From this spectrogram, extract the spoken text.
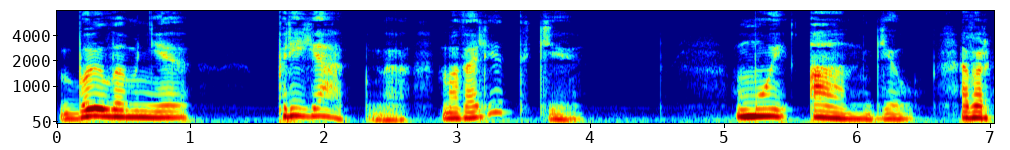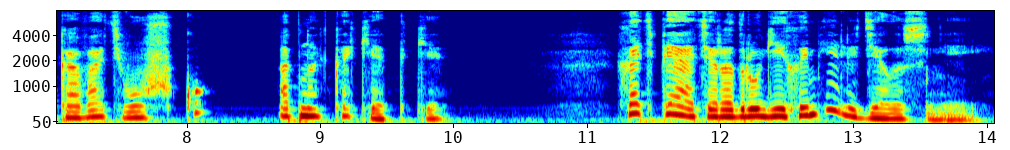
было мне приятно, малолетки, мой ангел, ворковать в ушко одной кокетки. Хоть пятеро других имели дело с ней,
